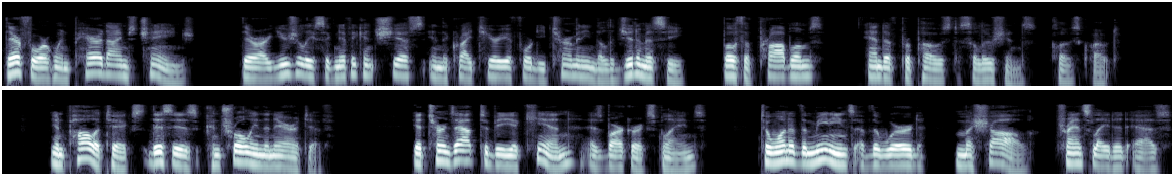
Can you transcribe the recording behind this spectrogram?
Therefore, when paradigms change, there are usually significant shifts in the criteria for determining the legitimacy both of problems and of proposed solutions. In politics, this is controlling the narrative. It turns out to be akin, as Barker explains, to one of the meanings of the word mashal, translated as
